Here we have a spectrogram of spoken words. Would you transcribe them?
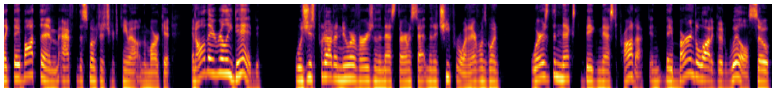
Like they bought them after the smoke detector came out in the market, and all they really did was just put out a newer version of the Nest thermostat and then a cheaper one. And everyone's going, where's the next big Nest product? And they burned a lot of goodwill. So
